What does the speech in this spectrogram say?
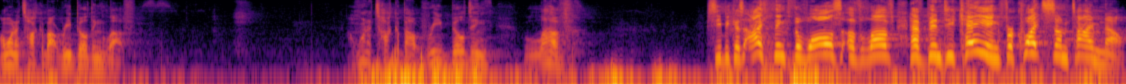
I want to talk about rebuilding love. Want to talk about rebuilding love. See, because I think the walls of love have been decaying for quite some time now.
